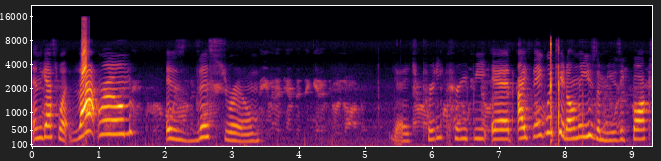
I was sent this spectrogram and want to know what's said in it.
And guess what? That room is this room. Yeah, it's pretty creepy. And I think we should only use the music box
